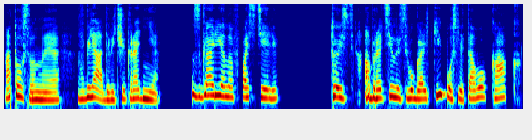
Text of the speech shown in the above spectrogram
отосланная в Глядовичи к родне, сгорела в постели, то есть обратилась в угольки после того, как...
